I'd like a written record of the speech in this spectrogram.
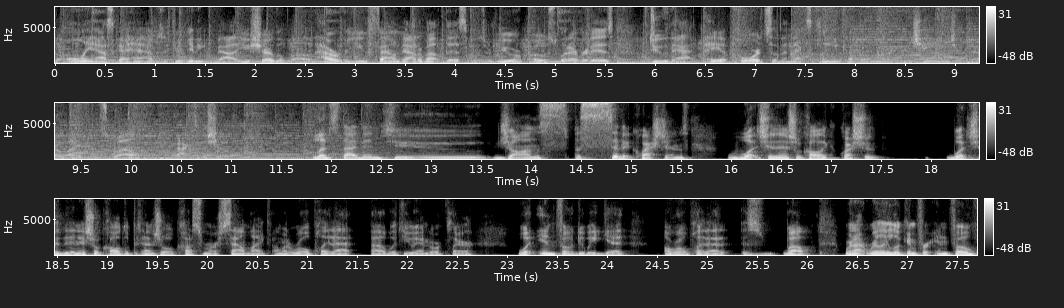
The only ask I have is if you're getting value, share the love. However, you found out about this, if it's a review or post, whatever it is, do that. Pay it forward so the next cleaning company owner can change their life as well. Back to the show. Let's dive into John's specific questions what should the initial call like a question what should the initial call to potential customer sound like? I'm going to role play that uh, with you and or claire. What info do we get? I'll role play that as well we're not really looking for info.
